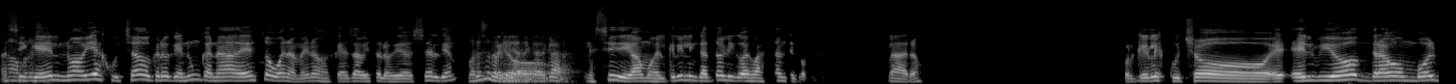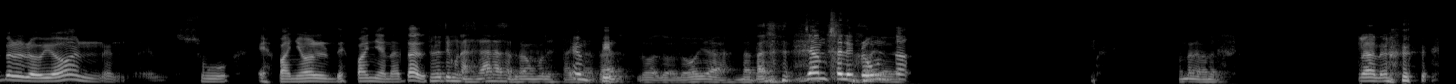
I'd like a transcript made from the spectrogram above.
Así que él no había escuchado, creo que nunca nada de esto, bueno, a menos que haya visto los videos de Seldian. Por eso lo quería recalcar. Eh, sí, digamos, el Krillin católico es bastante cómico. Claro. Porque él escuchó, e, él, vio Dragon Ball, pero lo vio en, su español de España natal. Yo le tengo unas ganas a Dragon Ball de España natal. Lo, lo, lo, voy a. Natal. Jam se le pregunta. Mándale, mándale. Claro.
